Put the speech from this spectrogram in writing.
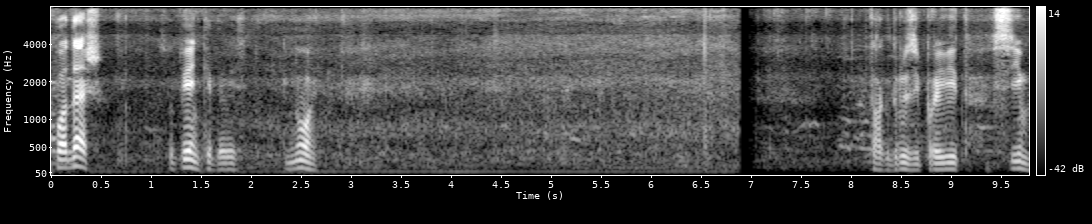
Впадеш. Ступеньки дивись. Ноги. Так, друзі, привіт всім.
